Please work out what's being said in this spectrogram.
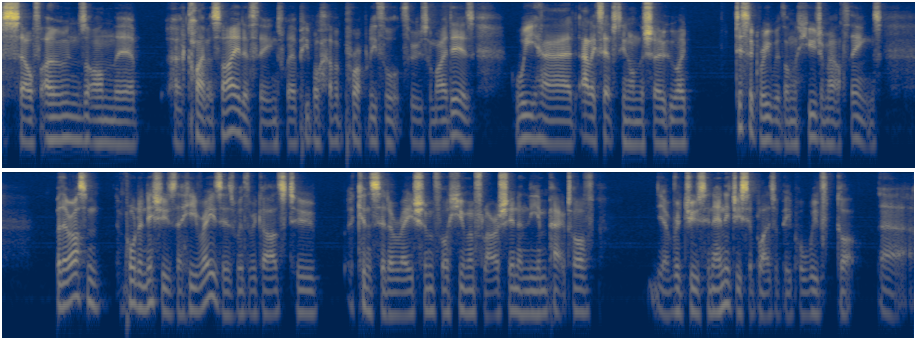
self owns on the uh, climate side of things where people haven't properly thought through some ideas. We had Alex Epstein on the show, who I disagree with on a huge amount of things. But there are some important issues that he raises with regards to consideration for human flourishing and the impact of you know, reducing energy supplies for people. We've got uh,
